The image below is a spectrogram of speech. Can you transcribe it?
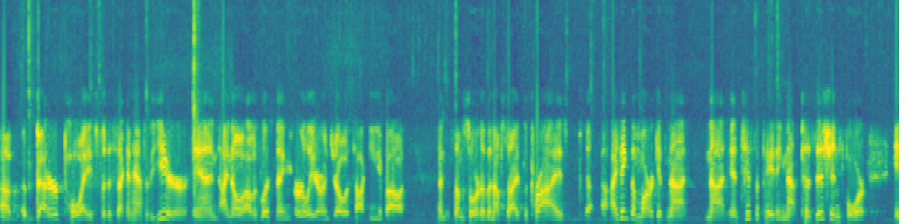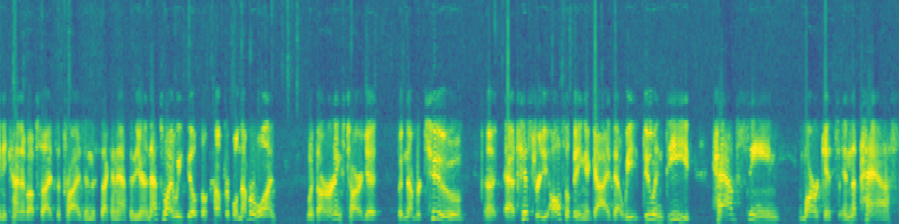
a, better poise for the second half of the year. And I know I was listening earlier, and Joe was talking about some sort of an upside surprise. I think the market's not not anticipating, not positioned for any kind of upside surprise in the second half of the year, and that's why we feel so comfortable. Number one, with our earnings target, but number two, uh, as history also being a guide that we do indeed have seen markets in the past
